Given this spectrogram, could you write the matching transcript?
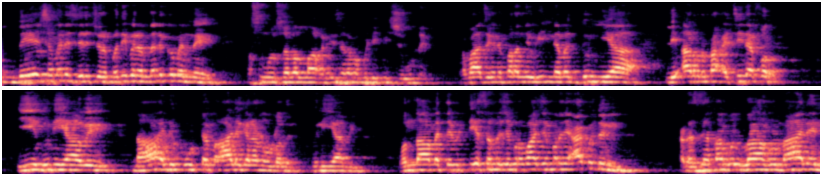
ഉദ്ദേശമനുസരിച്ച് ഒരു പ്രതിഫലം നൽകുമെന്ന് റസൂൽ അലൈഹി വസല്ലം പഠിപ്പിച്ചുകൊണ്ട് പ്രവാചകൻ പറഞ്ഞു ലിഅർബഅതി നഫർ. ഈ ദുനിയാവ് നാല് കൂട്ടം ആളുകളാണ് ഉള്ളത് ദുനിയാവിൽ ഒന്നാമത്തെ വ്യക്തിയെ സംബന്ധിച്ച് പ്രവാചകൻ പറഞ്ഞു അബ്ദുൻ റസഖഹുല്ലാഹു മാലൻ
